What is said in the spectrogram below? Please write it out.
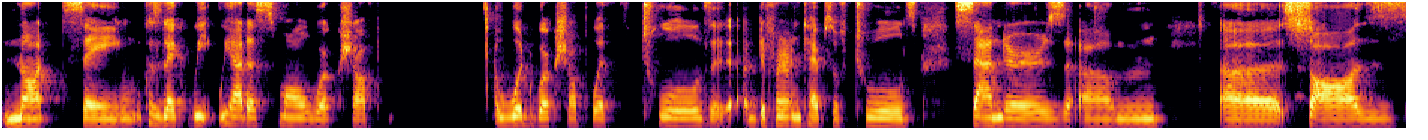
not saying, because like we, we had a small workshop, a wood workshop with tools, uh, different types of tools, sanders, um, uh, saws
